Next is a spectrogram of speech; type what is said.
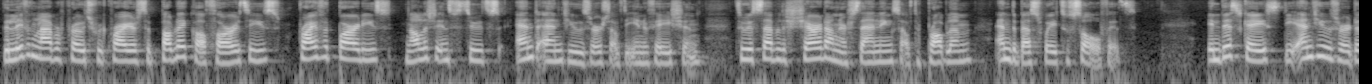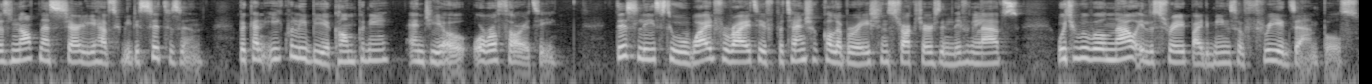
the Living Lab approach requires the public authorities, private parties, knowledge institutes and end users of the innovation to establish shared understandings of the problem and the best way to solve it. In this case, the end user does not necessarily have to be the citizen, but can equally be a company, NGO or authority. This leads to a wide variety of potential collaboration structures in Living Labs, which we will now illustrate by the means of three examples.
